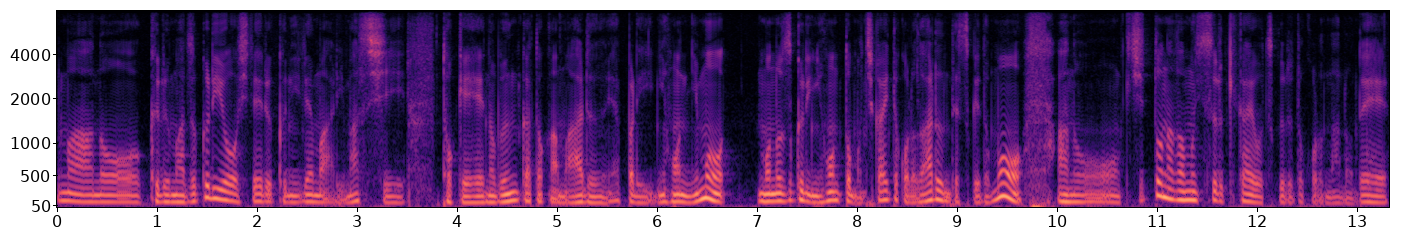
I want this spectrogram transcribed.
まあ、あの車作りをしている国でもありますし時計の文化とかもあるやっぱり日本にもものづくり日本とも近いところがあるんですけどもあのきちっと長持ちする機械を作るところなので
